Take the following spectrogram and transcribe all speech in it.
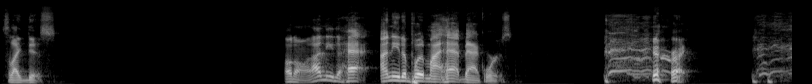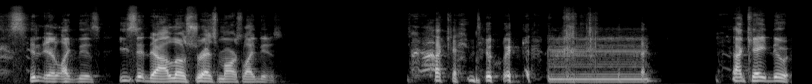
It's like this. Hold on. I need a hat. I need to put my hat backwards. right. sitting there like this. He's sitting there. I love stretch marks like this. I can't do it. I can't do it.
